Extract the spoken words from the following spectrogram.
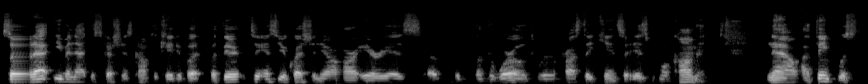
So that even that discussion is complicated. But but there to answer your question, there are areas of the, of the world where prostate cancer is more common. Now, I think was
